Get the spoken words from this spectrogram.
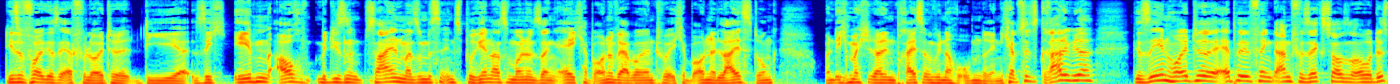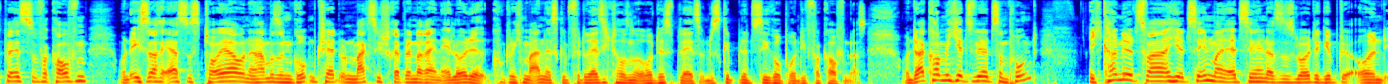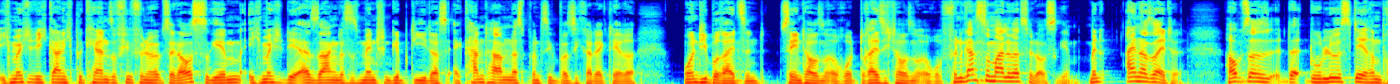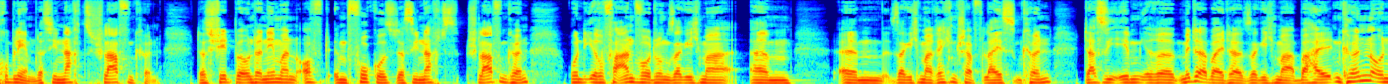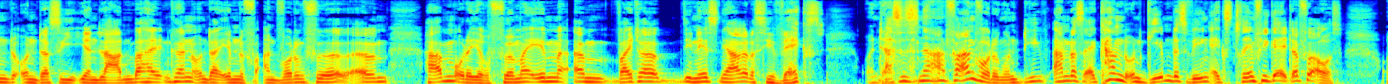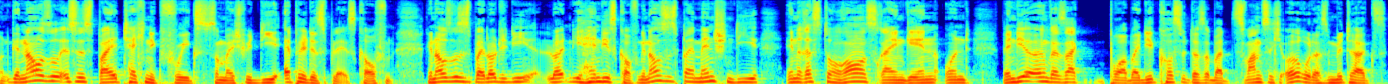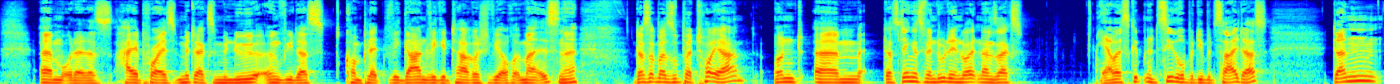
diese Folge ist eher für Leute, die sich eben auch mit diesen Zahlen mal so ein bisschen inspirieren lassen wollen und sagen, ey, ich habe auch eine Werbeagentur, ich habe auch eine Leistung und ich möchte da den Preis irgendwie nach oben drehen. Ich habe es jetzt gerade wieder gesehen heute, Apple fängt an für 6000 Euro Displays zu verkaufen und ich sage erst ist teuer und dann haben wir so einen Gruppenchat und Maxi schreibt dann da rein, ey Leute, guckt euch mal an, es gibt für 30.000 Euro Displays und es gibt eine Zielgruppe und die verkaufen das. Und da komme ich jetzt wieder zum Punkt, ich kann dir zwar hier zehnmal erzählen, dass es Leute gibt und ich möchte dich gar nicht bekehren, so viel für eine Website auszugeben. Ich möchte dir eher sagen, dass es Menschen gibt, die das erkannt haben, das Prinzip, was ich gerade erkläre, und die bereit sind, 10.000 Euro, 30.000 Euro für eine ganz normale Website auszugeben. Mit einer Seite. Hauptsache, du löst deren Problem, dass sie nachts schlafen können. Das steht bei Unternehmern oft im Fokus, dass sie nachts schlafen können und ihre Verantwortung, sage ich mal, ähm, ähm, sage ich mal, Rechenschaft leisten können, dass sie eben ihre Mitarbeiter, sage ich mal, behalten können und und dass sie ihren Laden behalten können und da eben eine Verantwortung für ähm, haben oder ihre Firma eben ähm, weiter die nächsten Jahre, dass sie wächst und das ist eine Art Verantwortung. Und die haben das erkannt und geben deswegen extrem viel Geld dafür aus. Und genauso ist es bei Technikfreaks zum Beispiel, die Apple-Displays kaufen. Genauso ist es bei Leute, die, Leuten, die Handys kaufen. Genauso ist es bei Menschen, die in Restaurants reingehen. Und wenn dir irgendwer sagt, boah, bei dir kostet das aber 20 Euro das Mittags- ähm, oder das High-Price-Mittagsmenü, irgendwie das komplett vegan, vegetarisch, wie auch immer ist, ne? Das ist aber super teuer. Und ähm, das Ding ist, wenn du den Leuten dann sagst, ja, aber es gibt eine Zielgruppe, die bezahlt das, dann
